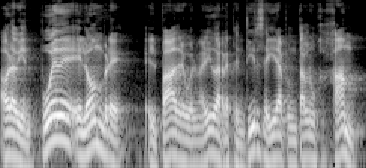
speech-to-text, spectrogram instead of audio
Ahora bien, ¿puede el hombre, el padre o el marido arrepentirse e ir a preguntarle a un jajam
